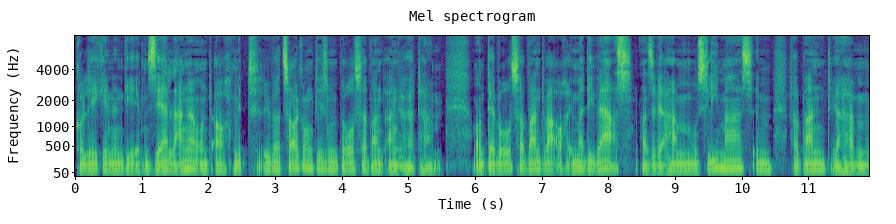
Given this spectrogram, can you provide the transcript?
Kolleginnen, die eben sehr lange und auch mit Überzeugung diesem Berufsverband angehört haben. Und der Berufsverband war auch immer divers. Also wir haben Muslimas im Verband, wir haben haben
